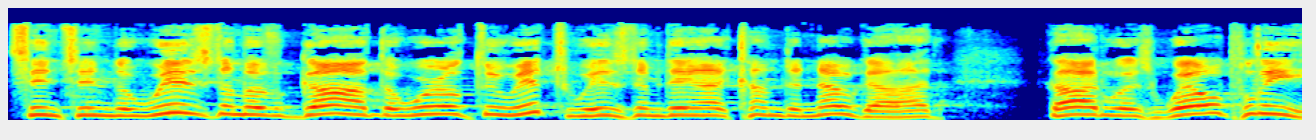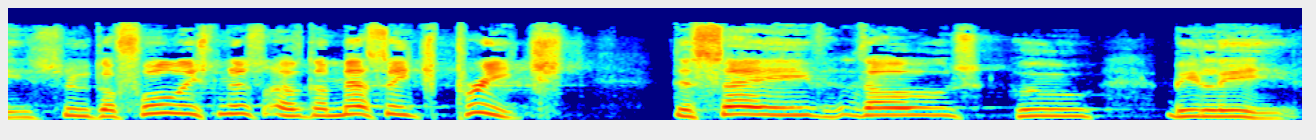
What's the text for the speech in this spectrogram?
Since in the wisdom of God, the world through its wisdom did not come to know God, God was well pleased through the foolishness of the message preached to save those who believe.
